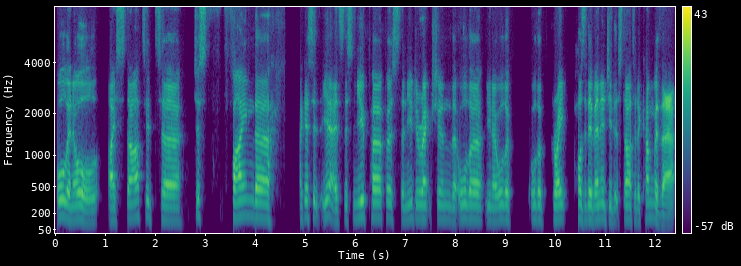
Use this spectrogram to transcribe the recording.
all in all, I started to just find a I guess it, yeah, it's this new purpose, the new direction, that all the you know all the all the great positive energy that started to come with that.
